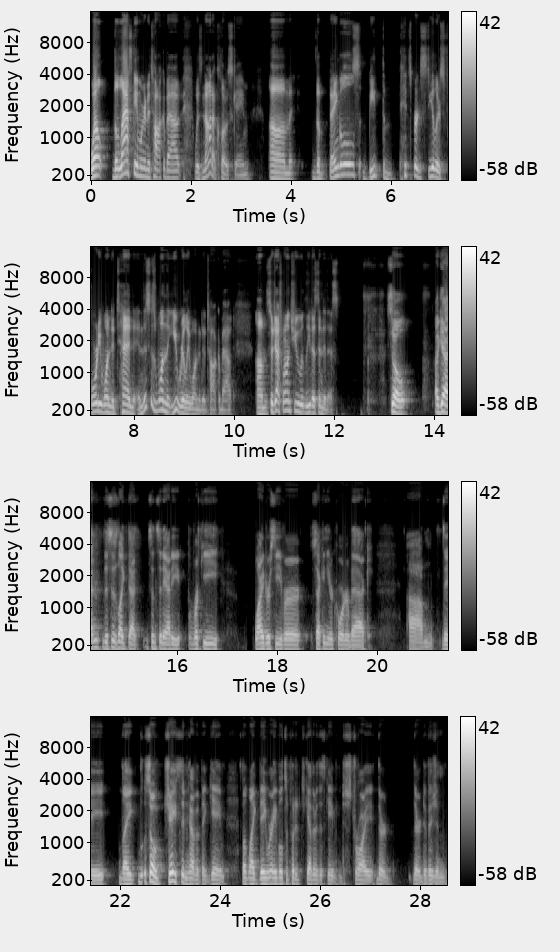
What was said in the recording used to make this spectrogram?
Well, the last game we're going to talk about was not a close game. Um, the Bengals beat the Pittsburgh Steelers 41 to 10, and this is one that you really wanted to talk about. Um, so, Josh, why don't you lead us into this? So again, this is like that Cincinnati rookie wide receiver, second year quarterback. Um, they like so Chase didn't have a big game, but like they were able to put it together this game and destroy their their division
